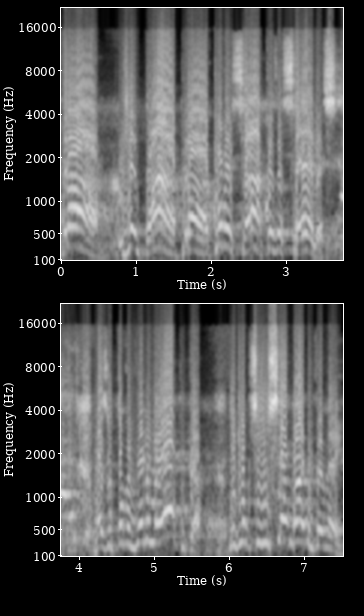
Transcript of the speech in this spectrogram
para jantar, para conversar, coisas sérias. Mas eu estou vivendo uma época em que eu preciso ser amado também.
